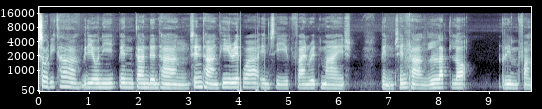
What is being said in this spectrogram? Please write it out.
สวัสดีค่ะ วิดีโอนี้เป็นการเดินทางเส้นทางที่เรียกว่า NC 500 miles เป็นเส้นทางลัดเลาะริมฝั่ง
